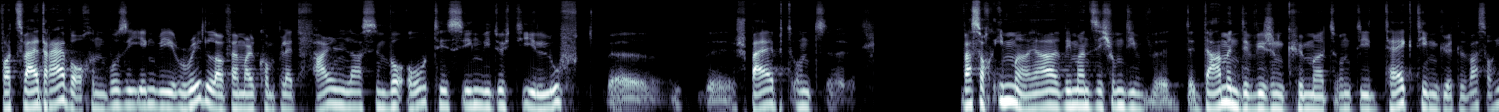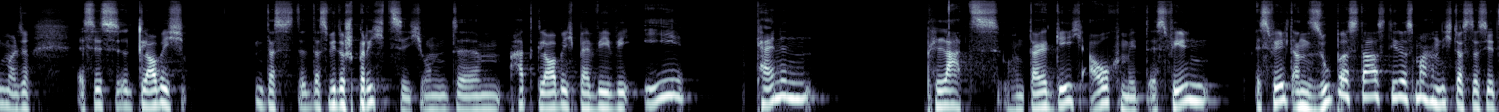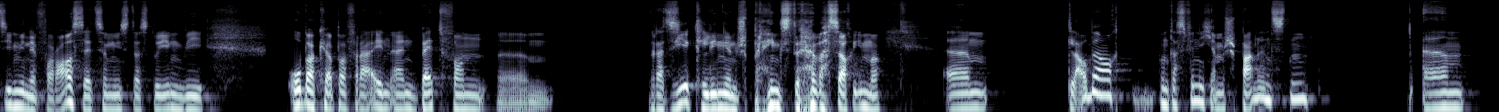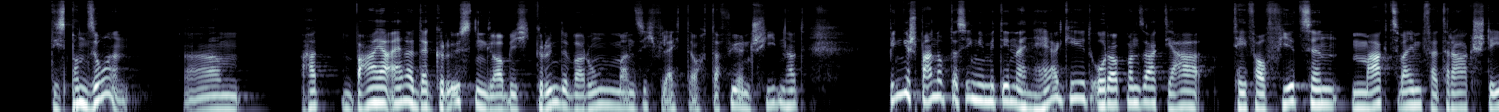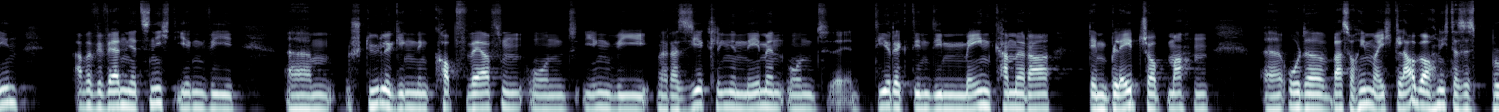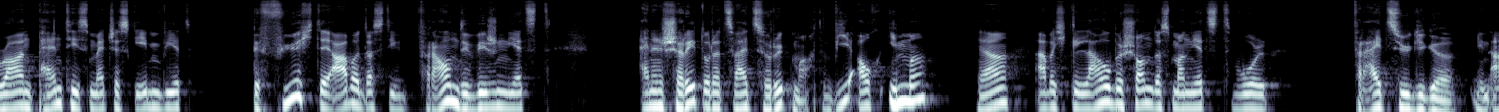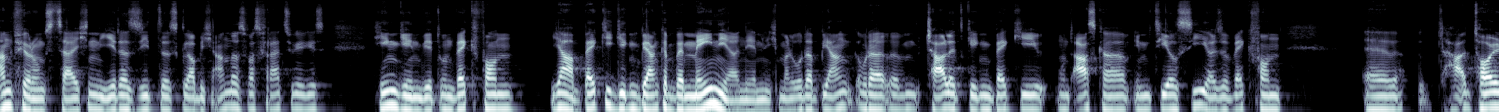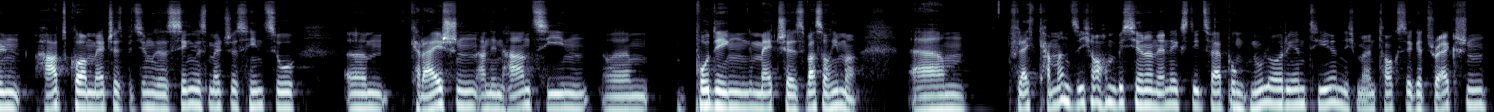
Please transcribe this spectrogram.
vor zwei, drei Wochen, wo sie irgendwie Riddle auf einmal komplett fallen lassen, wo Otis irgendwie durch die Luft äh, äh speibt und äh, was auch immer, ja, wie man sich um die Damen-Division kümmert und die Tag-Team-Gürtel, was auch immer. Also es ist, glaube ich, das, das widerspricht sich und ähm, hat, glaube ich, bei WWE keinen Platz. Und da gehe ich auch mit. Es fehlen, es fehlt an Superstars, die das machen. Nicht, dass das jetzt irgendwie eine Voraussetzung ist, dass du irgendwie oberkörperfrei in ein Bett von ähm, Rasierklingen springst oder was auch immer. Ähm, glaube auch, und das finde ich am spannendsten, ähm, die Sponsoren ähm, hat, war ja einer der größten, glaube ich, Gründe, warum man sich vielleicht auch dafür entschieden hat. Bin gespannt, ob das irgendwie mit denen einhergeht oder ob man sagt, ja, TV14 mag zwar im Vertrag stehen, aber wir werden jetzt nicht irgendwie ähm, Stühle gegen den Kopf werfen und irgendwie Rasierklingen nehmen und äh, direkt in die Main-Kamera den Blade-Job machen äh, oder was auch immer. Ich glaube auch nicht, dass es Braun Panties Matches geben wird. Befürchte aber, dass die Frauendivision jetzt einen Schritt oder zwei zurück macht. Wie auch immer, ja, aber ich glaube schon, dass man jetzt wohl freizügiger, in Anführungszeichen, jeder sieht das, glaube ich, anders, was freizügig ist, hingehen wird und weg von ja, Becky gegen Bianca bei Mania, nämlich mal, oder, Bianca, oder ähm, Charlotte gegen Becky und Asuka im TLC, also weg von äh, ha tollen Hardcore-Matches bzw. Singles-Matches hin zu ähm, Kreischen, an den Haaren ziehen, ähm, Pudding-Matches, was auch immer. Ähm, vielleicht kann man sich auch ein bisschen an NXT 2.0 orientieren. Ich meine, Toxic Attraction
